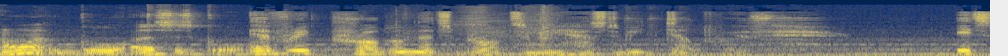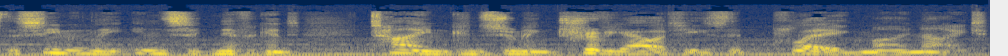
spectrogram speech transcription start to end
I want ghoul this is ghoul. Every problem that's brought to me has to be dealt with. It's the seemingly insignificant, time-consuming trivialities that plague my night.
